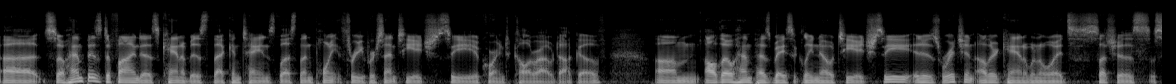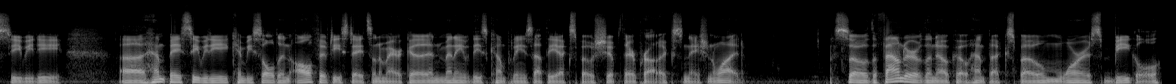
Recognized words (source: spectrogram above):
Uh, so, hemp is defined as cannabis that contains less than 0.3% THC, according to Colorado.gov. Um, although hemp has basically no THC, it is rich in other cannabinoids such as CBD. Uh, hemp based CBD can be sold in all 50 states in America, and many of these companies at the expo ship their products nationwide. So, the founder of the NOCO Hemp Expo, Morris Beegle,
